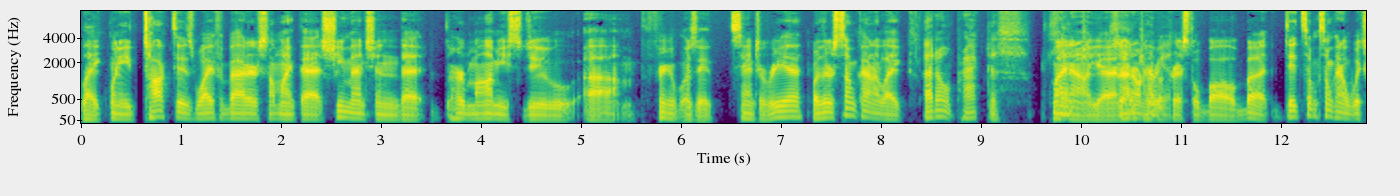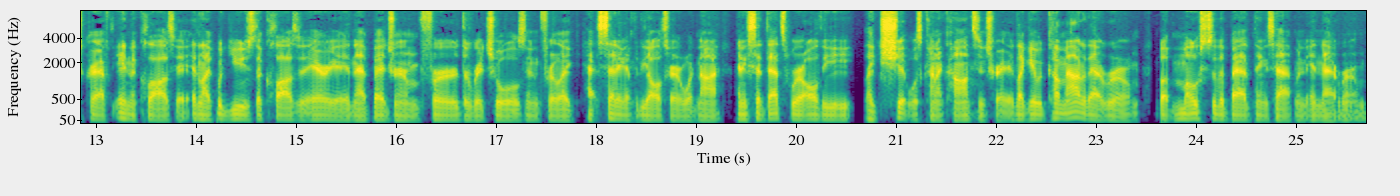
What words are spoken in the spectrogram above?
like when he talked to his wife about it or something like that, she mentioned that her mom used to do um I forget was it Santeria? Or there's some kind of like I don't practice. I know, yeah, and I don't have a crystal ball, but did some some kind of witchcraft in the closet and like would use the closet area in that bedroom for the rituals and for like setting up the altar and whatnot. And he said that's where all the like shit was kind of concentrated. Like it would come out of that room, but most of the bad things happened in that room.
